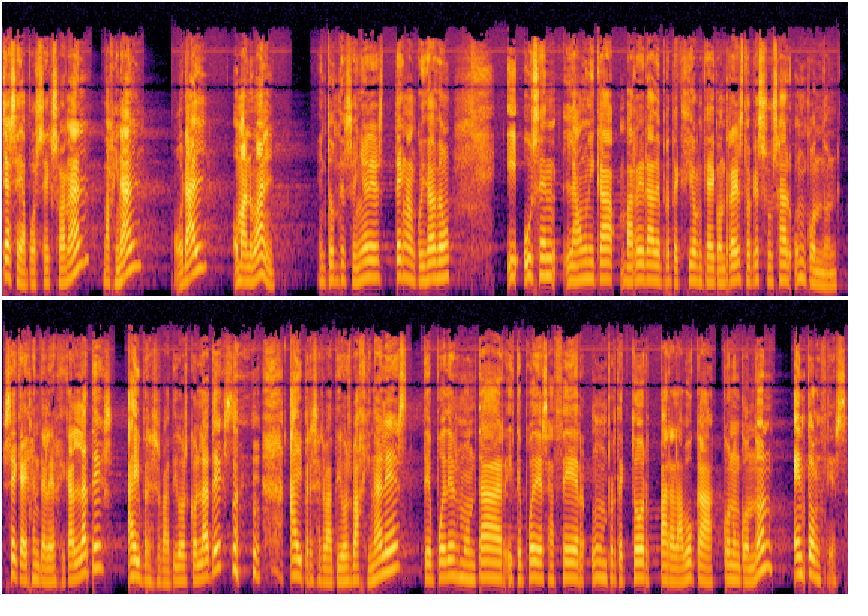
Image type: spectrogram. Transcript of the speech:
ya sea por sexo anal, vaginal, oral o manual. Entonces, señores, tengan cuidado y usen la única barrera de protección que hay contra esto, que es usar un condón. Sé que hay gente alérgica al látex, hay preservativos con látex, hay preservativos vaginales, te puedes montar y te puedes hacer un protector para la boca con un condón. Entonces,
